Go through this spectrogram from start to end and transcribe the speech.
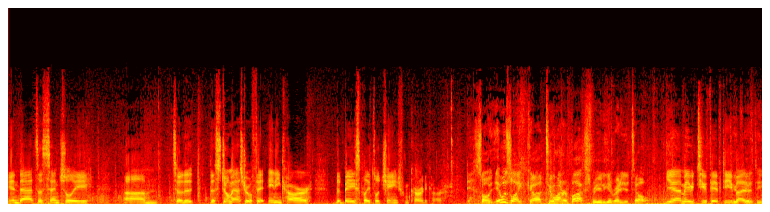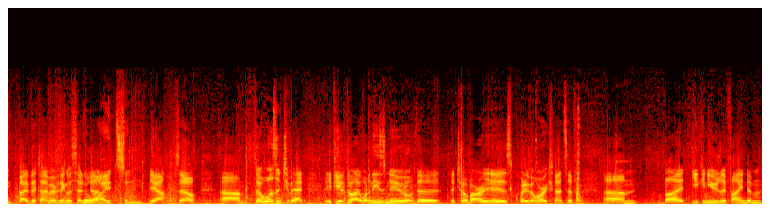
And that's essentially, um, so the, the Stowmaster will fit any car. The base plates will change from car to car. So it was like uh, 200 bucks for you to get ready to tow. Yeah, maybe 250, by, 250. the, by the time everything was said The and done. lights and Yeah, so um, so it wasn't too bad. If you have to buy one of these new, the the tow bar is quite a bit more expensive, um, but you can usually find them,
